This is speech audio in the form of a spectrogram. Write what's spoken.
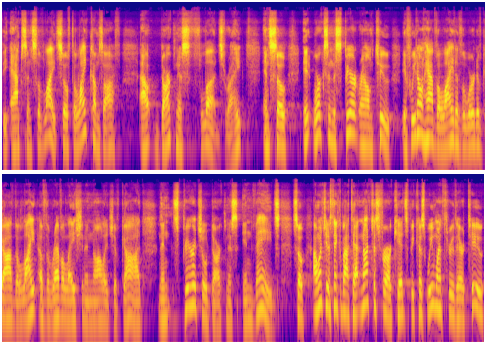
the absence of light. So if the light comes off, out, darkness floods, right? And so it works in the spirit realm too. If we don't have the light of the Word of God, the light of the revelation and knowledge of God, then spiritual darkness invades. So I want you to think about that, not just for our kids, because we went through there too,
